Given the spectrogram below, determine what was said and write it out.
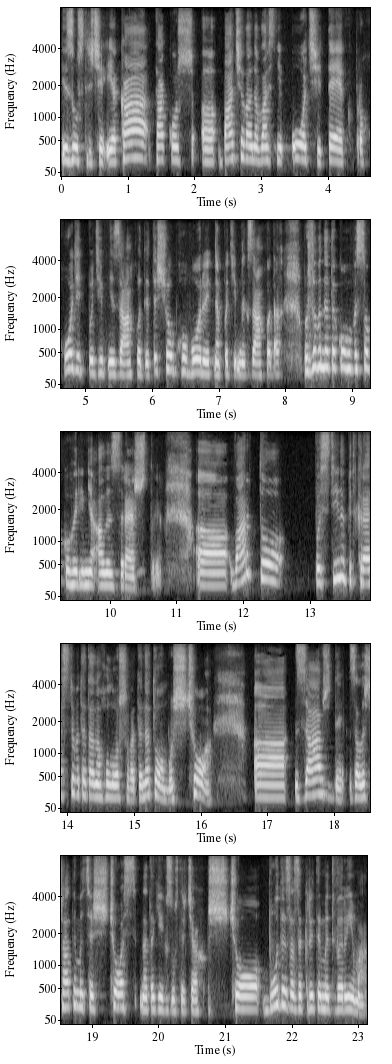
і зустрічі, яка також е, бачила на власні очі те, як проходять подібні заходи, те, що обговорюють на подібних заходах, можливо, не такого високого рівня, але зрештою, е, варто постійно підкреслювати та наголошувати на тому, що а, завжди залишатиметься щось на таких зустрічах, що буде за закритими дверима,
